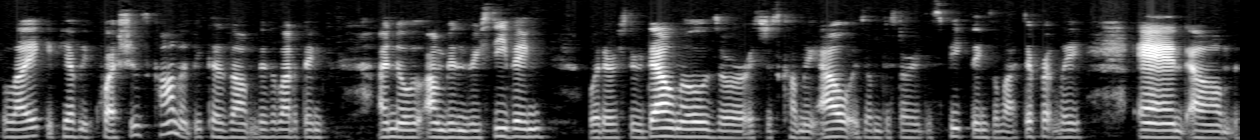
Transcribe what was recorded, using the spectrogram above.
like. If you have any questions, comment because um, there's a lot of things I know I've been receiving, whether it's through downloads or it's just coming out. I'm just starting to speak things a lot differently. And um, if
